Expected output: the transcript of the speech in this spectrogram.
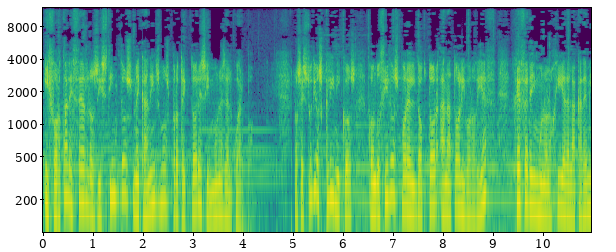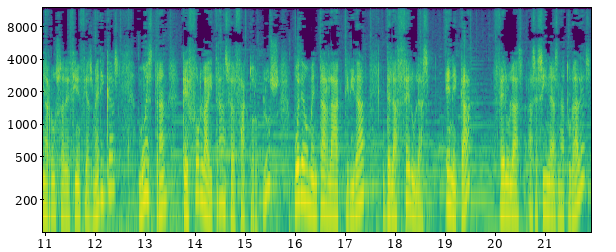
y fortalecer los distintos mecanismos protectores inmunes del cuerpo. Los estudios clínicos conducidos por el doctor Anatoly Borodiev, jefe de inmunología de la Academia Rusa de Ciencias Médicas, muestran que Forlight Transfer Factor Plus puede aumentar la actividad de las células NK, células asesinas naturales,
